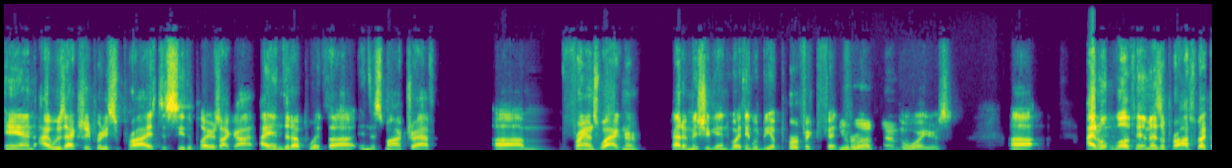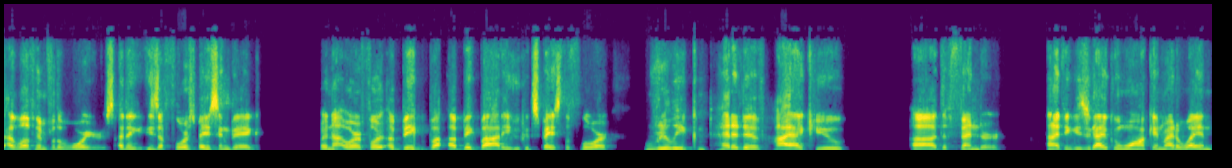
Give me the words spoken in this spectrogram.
And I was actually pretty surprised to see the players I got. I ended up with, uh, in this mock draft, um, Franz Wagner out of Michigan, who I think would be a perfect fit you for the Warriors. Uh, I don't love him as a prospect. I love him for the Warriors. I think he's a floor spacing big or not, or a, a big a big body who could space the floor. Really competitive, high IQ uh, defender, and I think he's a guy who can walk in right away and,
